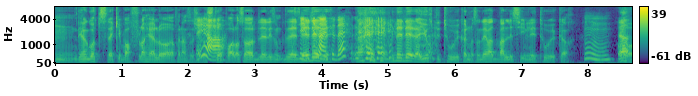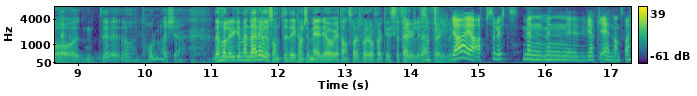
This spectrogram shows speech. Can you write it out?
Mm, de kan godt steke vafler hele året for den som ikke Ja. står på. Altså, det er liksom, det, Sier det, ikke det, nei til det. Nei, men det er det de har gjort i to uker nå. Sånn. Det har vært veldig synlig i to uker. Mm. Ja, og det, holder ikke. Det holder ikke, men der er jo samtidig kanskje media òg et ansvar for å faktisk Selvfølgelig. dekke det. selvfølgelig. Ja, ja, absolutt. Men, men vi har ikke eneansvar.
